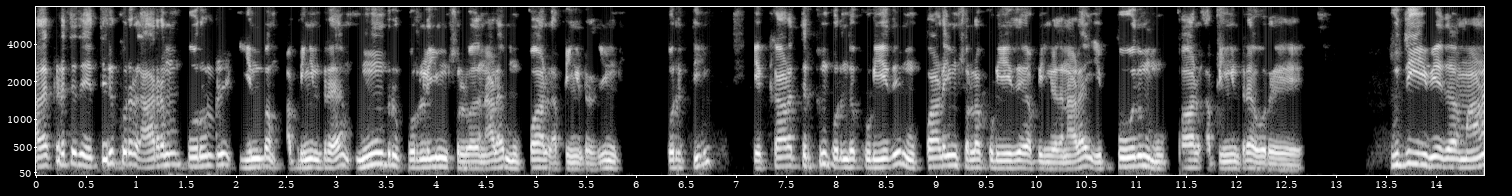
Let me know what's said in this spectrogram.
அதற்கடுத்தது திருக்குறள் அறம் பொருள் இன்பம் அப்படிங்கின்ற மூன்று பொருளையும் சொல்வதனால முப்பால் அப்படிங்கிறதையும் பொருத்தி எக்காலத்திற்கும் பொருந்தக்கூடியது முப்பாலையும் சொல்லக்கூடியது அப்படிங்கிறதுனால எப்போதும் முப்பால் அப்படிங்கின்ற ஒரு புதிய விதமான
